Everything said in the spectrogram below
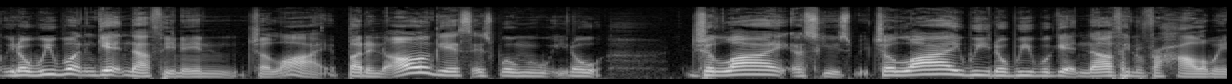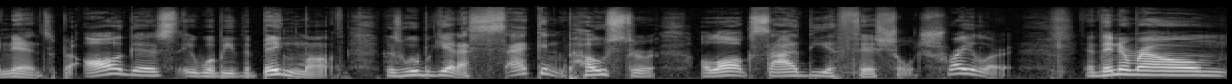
you know, we wouldn't get nothing in July, but in August is when we, you know, July, excuse me, July we know, we will get nothing for Halloween ends, but August it will be the big month because we will get a second poster alongside the official trailer, and then around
